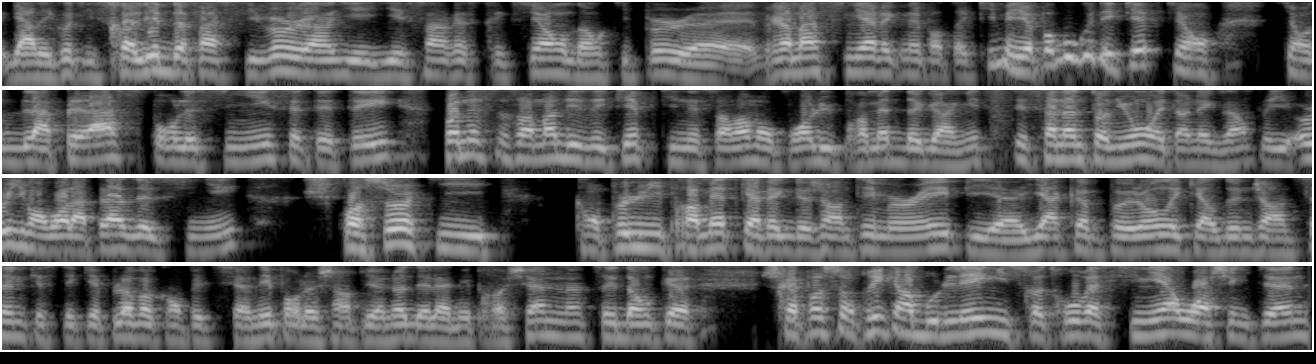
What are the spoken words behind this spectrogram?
regarde, écoute, il sera libre de faire ce qu'il veut. Hein. il, est, sans restriction, donc il peut euh, vraiment signer avec n'importe qui. Mais il n'y a pas beaucoup d'équipes qui ont, qui ont de la place pour le signer cet été. Pas nécessairement des équipes qui nécessairement vont pouvoir lui promettre de gagner. San Antonio est un exemple. Eux, ils vont avoir la place de le signer. Je ne suis pas sûr qu'ils qu'on peut lui promettre qu'avec DeJounte Murray, puis euh, Jacob Puddle et Keldon Johnson, que cette équipe-là va compétitionner pour le championnat de l'année prochaine. donc, euh, je ne serais pas surpris qu'en bout de ligne, il se retrouve à signer à Washington,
